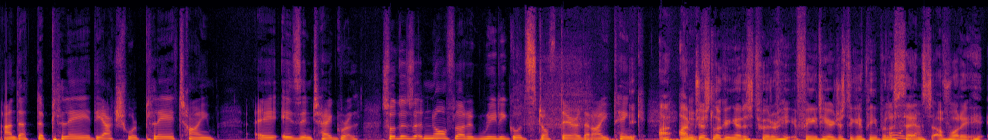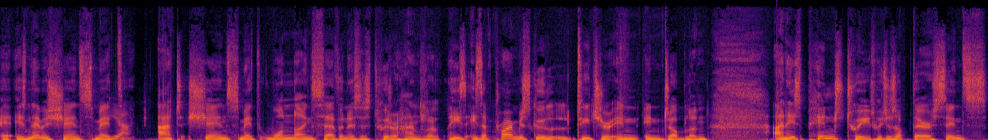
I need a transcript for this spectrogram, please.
and that the play the actual play time uh, is integral so there's an awful lot of really good stuff there that I think I, I'm just looking at his Twitter feed here just to give people a Oh, sense yeah. of what it, his name is Shane Smith. Yeah. At Shane Smith one nine seven is his Twitter handle. He's he's a primary school teacher in in Dublin, and his pinned tweet, which is up there since.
